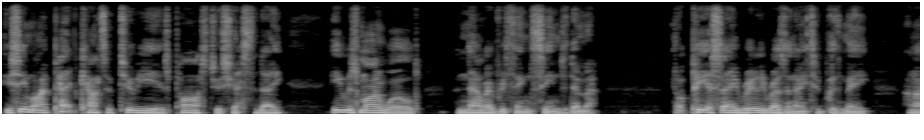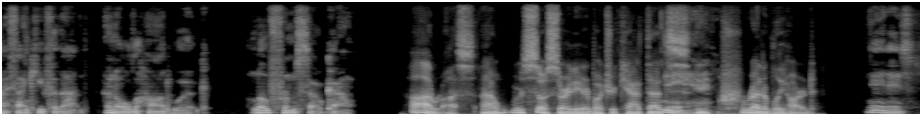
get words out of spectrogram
You see, my pet cat of two years passed just yesterday. He was my world, and now everything seems dimmer. Your PSA really resonated with me, and I thank you for that and all the hard work. Love from SoCal. Ah, Russ, uh, we're so sorry to hear about your cat. That's Yeah. incredibly hard. It is.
